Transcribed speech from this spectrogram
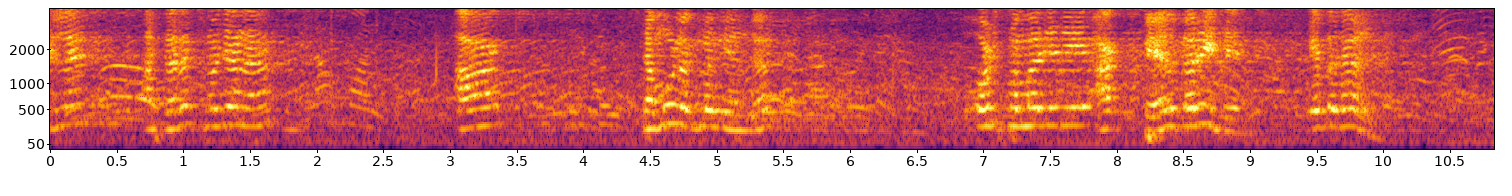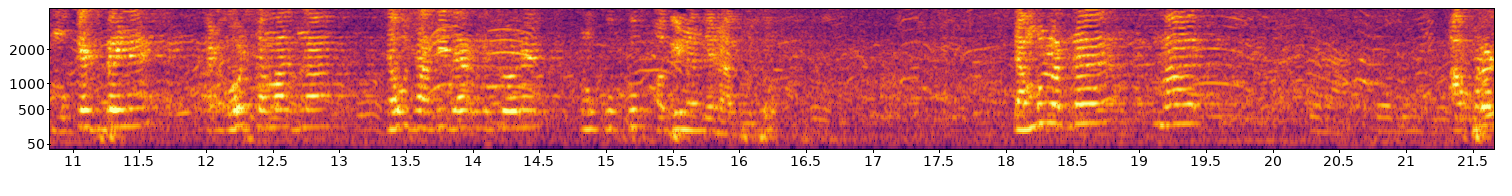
એટલે આ સરસ મજાના આ સમૂહ લગ્નની અંદર ઓડ સમાજે જે આ પહેલ કરી છે, એ બદલ મુકેશભાઈને અને ઓડ સમાજના સૌ સાથીદાર મિત્રોને હું ખૂબ ખૂબ અભિનંદન આપું છું. સમૂહ લગ્નમાં આપણા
